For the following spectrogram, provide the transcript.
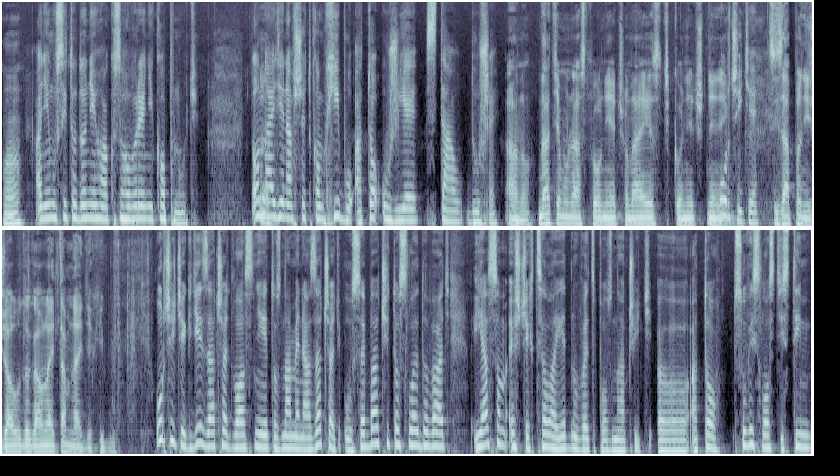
No. A nemusí to do neho, ako sa hovorí, ani kopnúť. On to nájde na všetkom chybu a to už je stav duše. Áno, dáte mu na stôl niečo najesť, konečne Určite. si zaplní žalúdok a on aj tam nájde chybu. Určite, kde začať vlastne, to znamená začať u seba, či to sledovať. Ja som ešte chcela jednu vec poznačiť e, a to v súvislosti s tým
